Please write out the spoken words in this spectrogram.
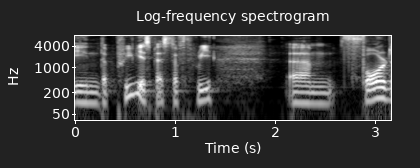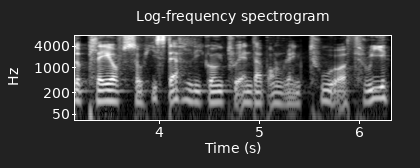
in the previous best of 3 um, for the playoffs, so he's definitely going to end up on rank 2 or 3.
